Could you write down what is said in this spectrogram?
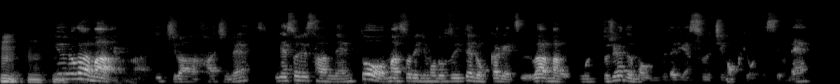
いうのが、まあ、一番初め。で、それで3年と、まあ、それに基づいて6ヶ月は、まあ、どちらかというと、もう具体的な数値目標ですよね。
